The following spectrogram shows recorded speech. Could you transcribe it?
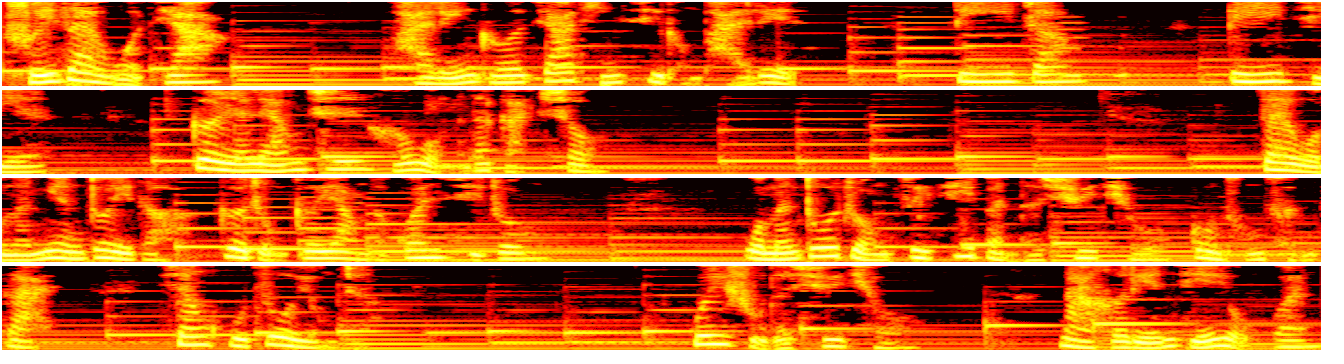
谁在我家？海灵格家庭系统排列，第一章，第一节，个人良知和我们的感受。在我们面对的各种各样的关系中，我们多种最基本的需求共同存在，相互作用着。归属的需求，那和连结有关；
